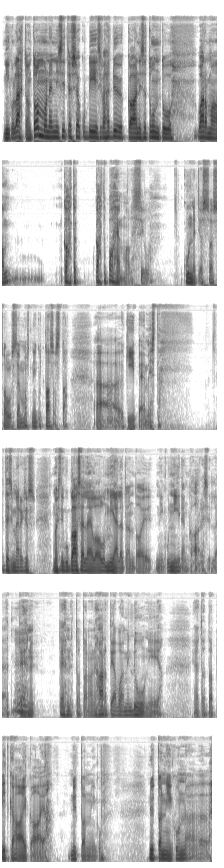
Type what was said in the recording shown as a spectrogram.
Niin kuin lähtö on tommonen, niin sitten jos joku biisi vähän dyykkaa, niin se tuntuu varmaan kahta, kahta pahemmalle silloin, kun et jos se olisi ollut semmoista niin kuin tasasta ää, kiipeämistä. Et esimerkiksi jos mun mielestä niin Gaselleilla on ollut mieletön toi niin kuin niiden kaari silleen, että mm. tehnyt, tehnyt tota noin hartiavoimin duunia ja, ja tota, pitkää aikaa ja nyt on niin kuin, nyt on niin kuin, äh,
